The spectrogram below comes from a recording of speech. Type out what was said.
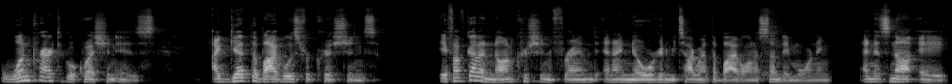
One practical question is I get the Bible is for Christians. If I've got a non-Christian friend and I know we're going to be talking about the Bible on a Sunday morning and it's not a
